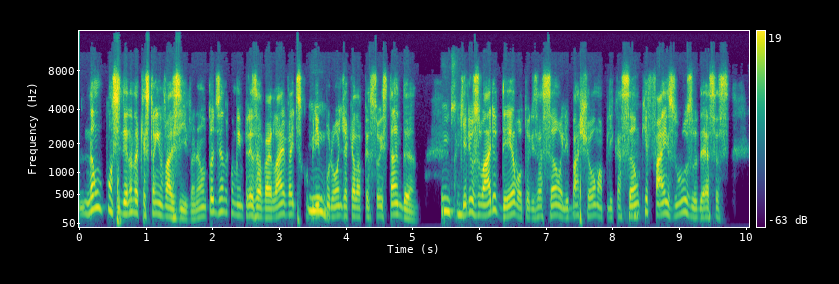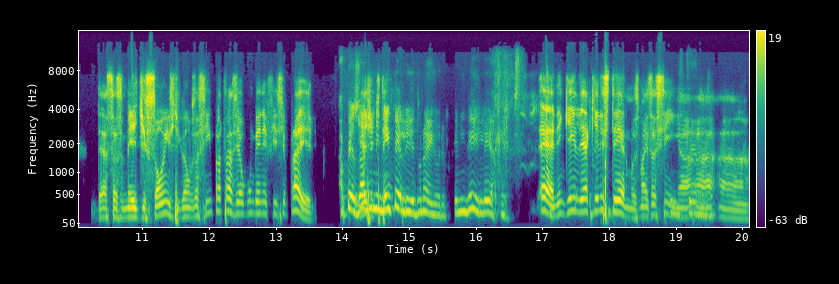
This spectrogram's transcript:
não considerando a questão invasiva, né? não estou dizendo que uma empresa vai lá e vai descobrir sim. por onde aquela pessoa está andando. Sim. Aquele usuário deu autorização, ele baixou uma aplicação que faz uso dessas, dessas medições, digamos assim, para trazer algum benefício para ele. Apesar de ninguém tem... ter lido, né, Yuri? Porque ninguém lê aqueles é, ninguém lê aqueles termos, mas assim, a, a, a,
